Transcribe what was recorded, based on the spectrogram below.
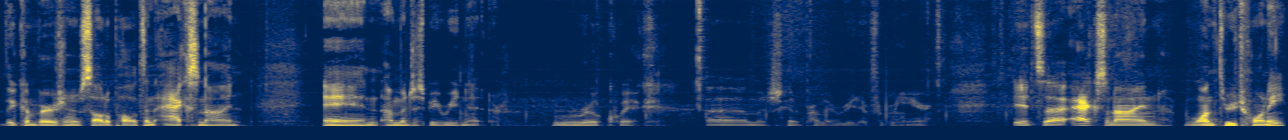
the conversion of Saul to Paul. It's in Acts nine, and I'm gonna just be reading it real quick. Um, I'm just gonna probably read it from here. It's uh, Acts nine one through twenty.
